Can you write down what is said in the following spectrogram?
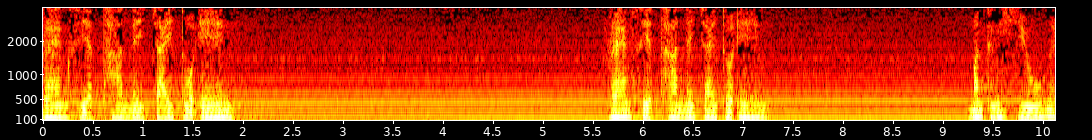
แรงเสียดทานในใจตัวเอง แรงเสียดทานในใจตัวเอง มันถึงหิวไง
